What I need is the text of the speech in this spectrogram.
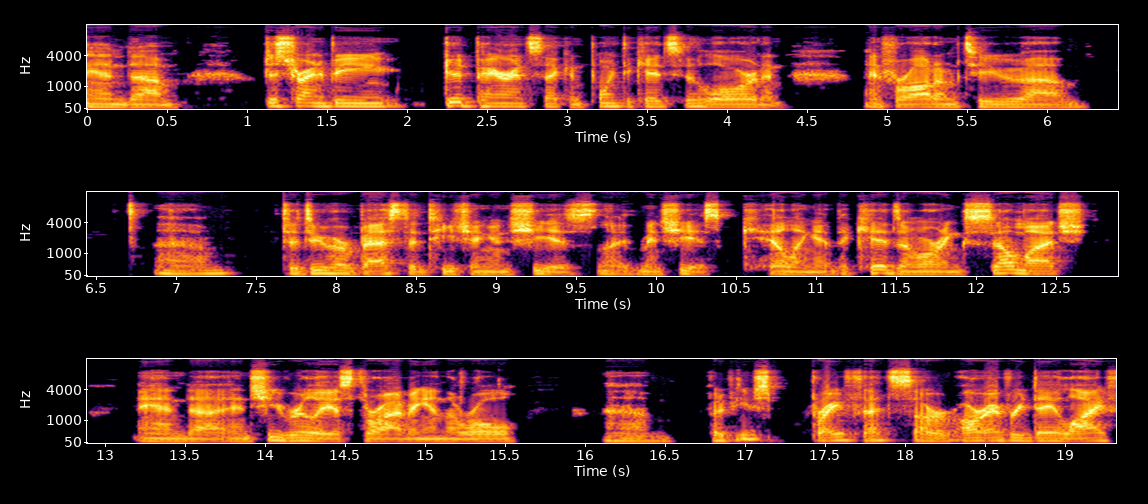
and um, just trying to be good parents that can point the kids to the Lord and and for Autumn to um, um, to do her best in teaching, and she is. I mean, she is killing it. The kids are learning so much, and uh, and she really is thriving in the role. Um, but if you just pray, if that's our our everyday life,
